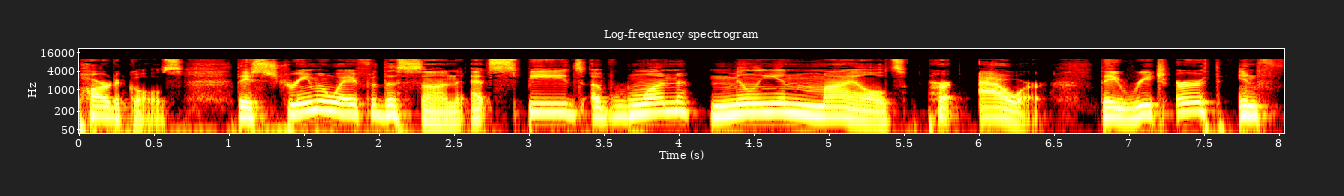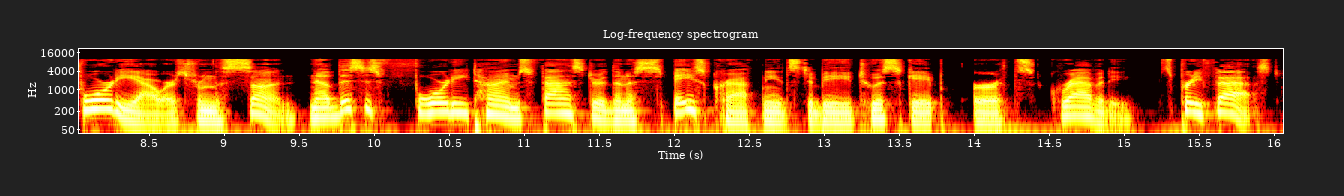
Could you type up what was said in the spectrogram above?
particles. They stream away from the sun at speeds of 1 million miles per hour. They reach Earth in 40 hours from the sun. Now this is 40 times faster than a spacecraft needs to be to escape Earth's gravity. It's pretty fast.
